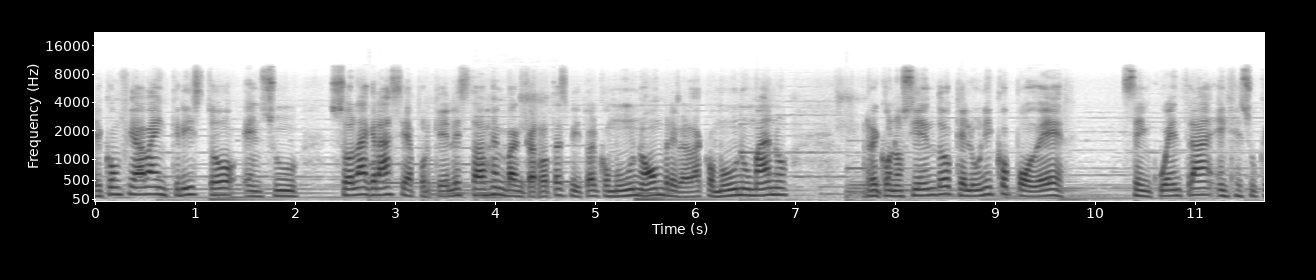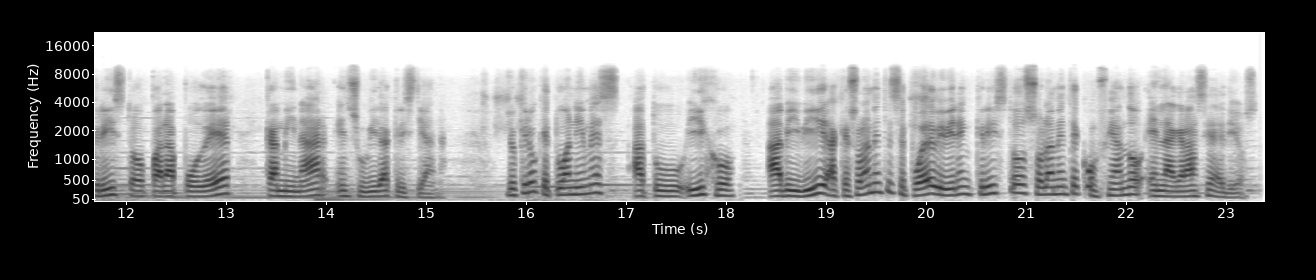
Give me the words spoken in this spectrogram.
Él confiaba en Cristo, en su sola gracia, porque él estaba en bancarrota espiritual como un hombre, ¿verdad? Como un humano, reconociendo que el único poder se encuentra en Jesucristo para poder caminar en su vida cristiana. Yo quiero que tú animes a tu hijo a vivir, a que solamente se puede vivir en Cristo, solamente confiando en la gracia de Dios,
